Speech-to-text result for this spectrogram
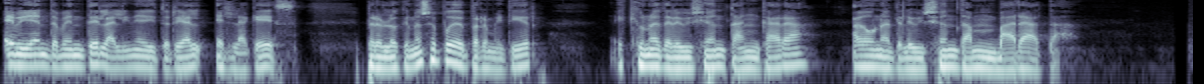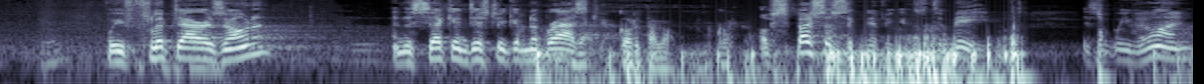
evidentemente, la línea editorial es la que es. Pero lo que no se puede permitir es que una televisión tan cara haga una televisión tan barata. Flipped Arizona and the second district of Nebraska. Córtalo. Of special significance to me is that we won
